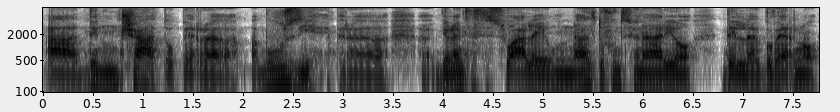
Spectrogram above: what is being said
ha denunciato per uh, abusi e per uh, violenza sessuale un alto funzionario del governo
